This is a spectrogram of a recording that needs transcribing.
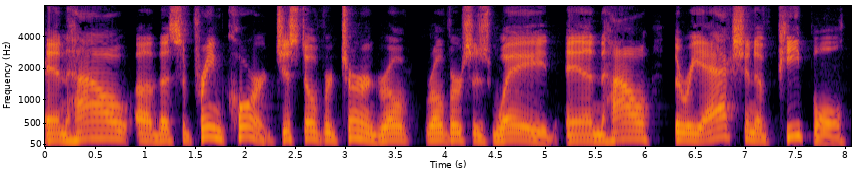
and how uh, the Supreme Court just overturned Roe, Roe versus Wade and how the reaction of people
